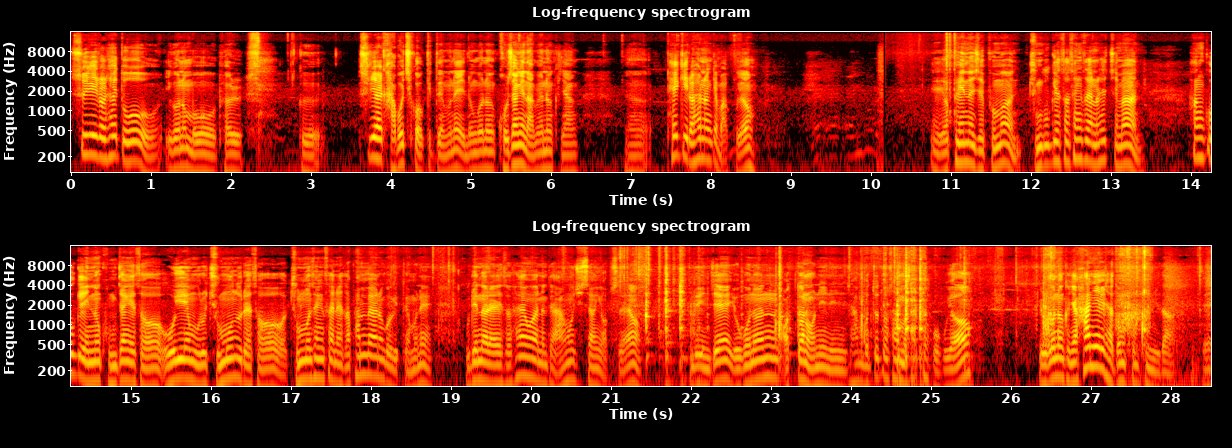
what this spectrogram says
수리를 해도 이거는 뭐 별 그 수리할 값어치가 없기 때문에 이런 거는 고장이 나면은 그냥 어, 폐기를 하는 게 맞고요. 예, 옆에 있는 제품은 중국에서 생산을 했지만 한국에 있는 공장에서 OEM으로 주문을 해서 주문 생산해서 판매하는 거기 때문에 우리나라에서 사용하는데 아무 지장이 없어요. 근데 이제 요거는 어떤 원인인지 한번 뜯어서 한번 살펴보고요. 요거는 그냥 한일 자동 펌프입니다. 네.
